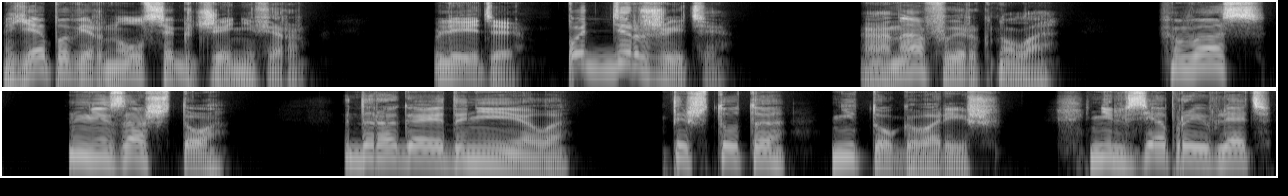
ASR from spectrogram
Я повернулся к Дженнифер. «Леди, поддержите». Она фыркнула. «Вас? Ни за что. Дорогая Даниэла, ты что-то не то говоришь. Нельзя проявлять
